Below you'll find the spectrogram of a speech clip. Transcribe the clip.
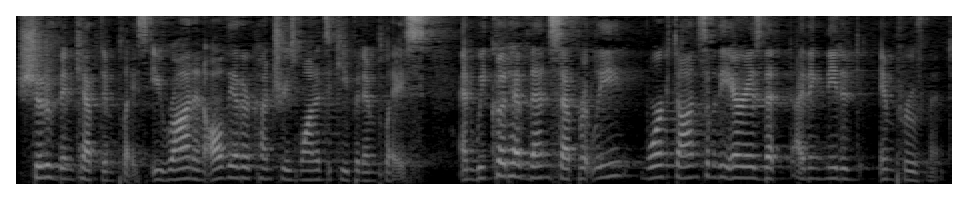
Should have been kept in place. Iran and all the other countries wanted to keep it in place. And we could have then separately worked on some of the areas that I think needed improvement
